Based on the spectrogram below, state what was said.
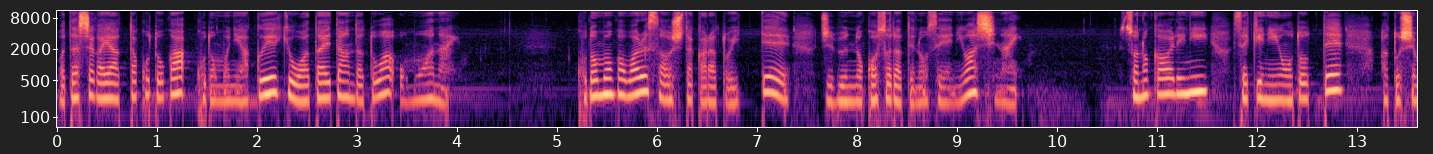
私がやったことが子供に悪影響を与えたんだとは思わない子供が悪さをしたからといって自分の子育てのせいにはしないその代わりに責任を取って後始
